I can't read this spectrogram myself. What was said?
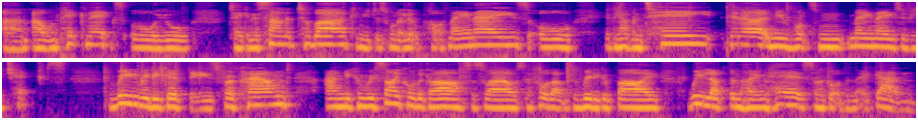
um, out on picnics or you're taking a salad to work and you just want a little pot of mayonnaise or if you're having tea, dinner and you want some mayonnaise with your chips. Really, really good these for a pound and you can recycle the glass as well. So I thought that was a really good buy. We love them home here, so I got them again.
